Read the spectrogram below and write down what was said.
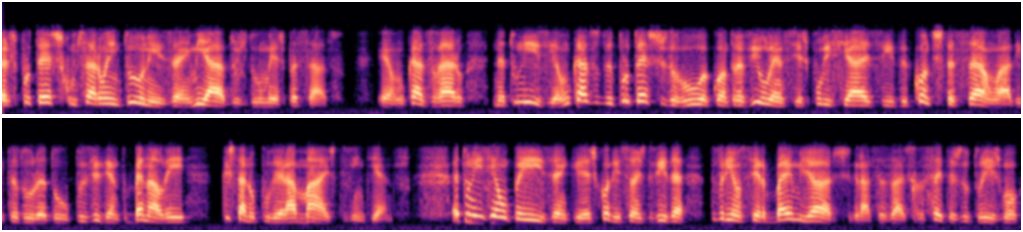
primeiros protestos começaram em Tunis em meados do mês passado. É um caso raro na Tunísia, um caso de protestos de rua contra violências policiais e de contestação à ditadura do presidente Ben Ali, que está no poder há mais de 20 anos. A Tunísia é um país em que as condições de vida deveriam ser bem melhores, graças às receitas do turismo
